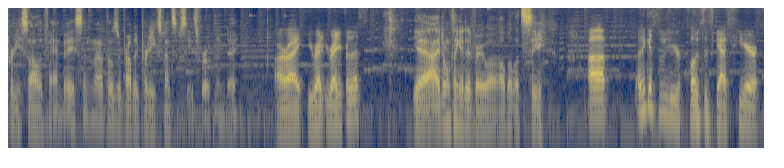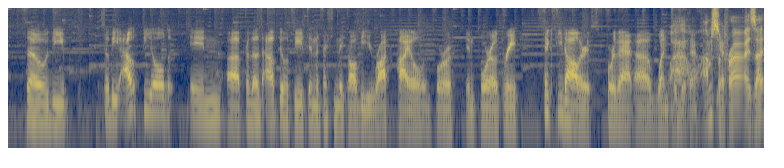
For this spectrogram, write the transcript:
pretty solid fan base, and that those are probably pretty expensive seats for opening day. All right, you ready? You ready for this? Yeah, I don't think I did very well, but let's see. Uh, I think this is your closest guess here. So the so the outfield in uh, for those outfield seats in the section they call the rock pile in four in four hundred three. Sixty dollars for that uh, one ticket. Wow. I'm surprised. I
